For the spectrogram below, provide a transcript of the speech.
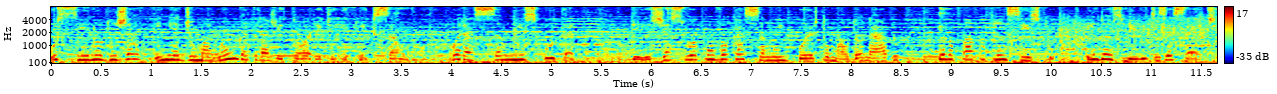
o Sínodo já vinha de uma longa trajetória de reflexão, oração e escuta, desde a sua convocação em Puerto Maldonado pelo Papa Francisco em 2017.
